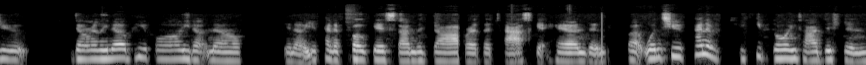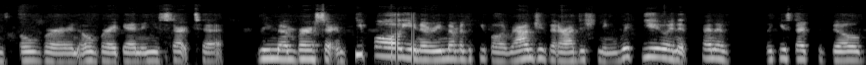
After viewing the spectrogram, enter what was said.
you don't really know people. You don't know you know you're kind of focused on the job or the task at hand and but once you kind of you keep going to auditions over and over again and you start to remember certain people you know remember the people around you that are auditioning with you and it's kind of like you start to build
